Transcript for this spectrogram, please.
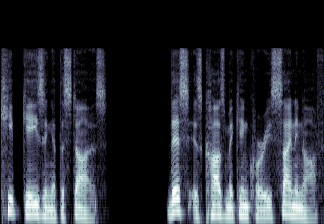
keep gazing at the stars. This is Cosmic Inquiries signing off.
